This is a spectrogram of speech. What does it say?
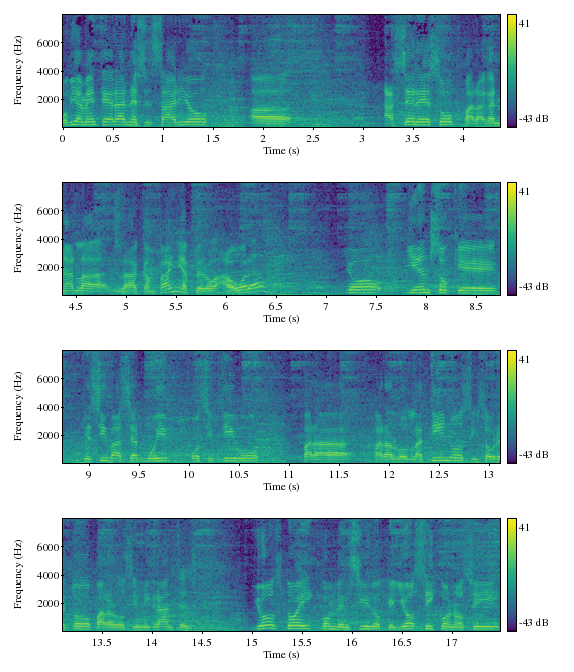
obviamente era necesario hacer eso para ganar la, campaña, pero ahora yo pienso que, que, sí va a ser muy positivo para, para los latinos y sobre todo para los inmigrantes. Yo estoy convencido que yo sí conocí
